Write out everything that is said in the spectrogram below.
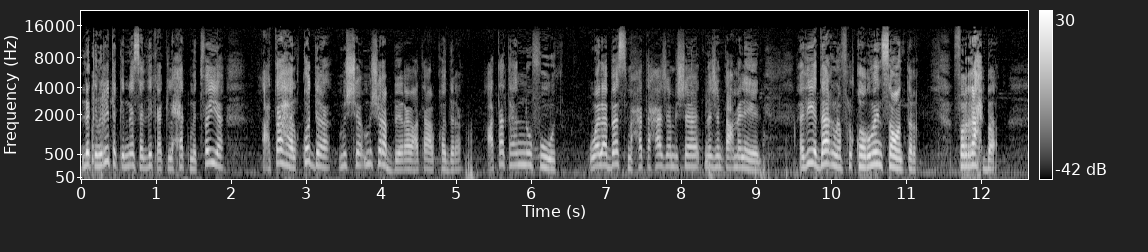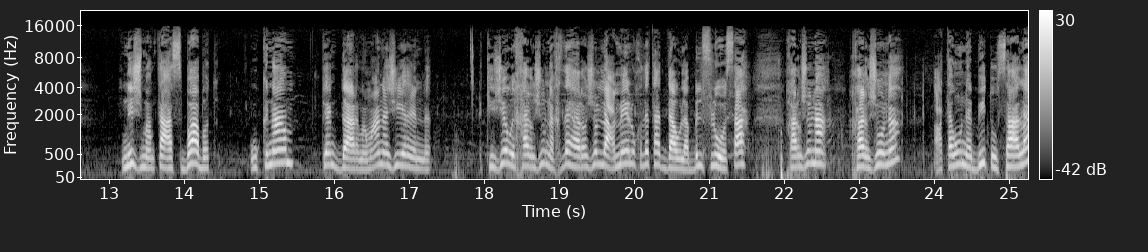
لكن غيتك الناس هذيك اللي حكمت فيا أعطاها القدرة مش مش ربي راه أعطاها القدرة. اعطتها النفوذ. ولا بسمه حتى حاجة مش تنجم تعملها لي. هذه دارنا في القروين سونتر في الرحبة. نجمة متاع صبابط وكنام كانت دارنا معنا جيراننا. كي جاو يخرجونا خذاها رجل الأعمال وخذتها الدولة بالفلوس صح خرجونا خرجونا عطاونا بيت وصالة.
